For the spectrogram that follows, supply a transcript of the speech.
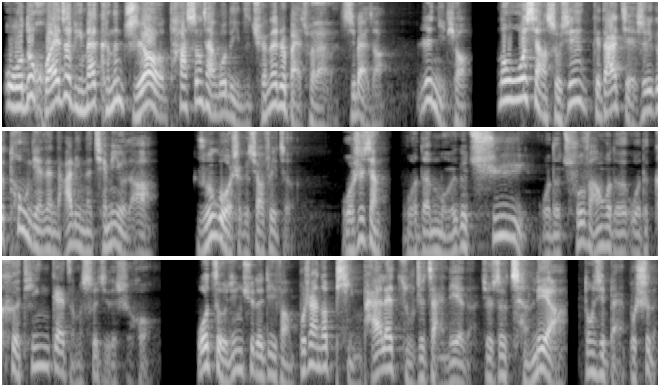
我都怀疑这品牌可能只要他生产过的椅子全在这摆出来了，几百张任你挑。那我想首先给大家解释一个痛点在哪里呢？前面有的啊，如果是个消费者，我是想我的某一个区域，我的厨房或者我的客厅该怎么设计的时候，我走进去的地方不是按照品牌来组织展列的，就是这个陈列啊东西摆不是的，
